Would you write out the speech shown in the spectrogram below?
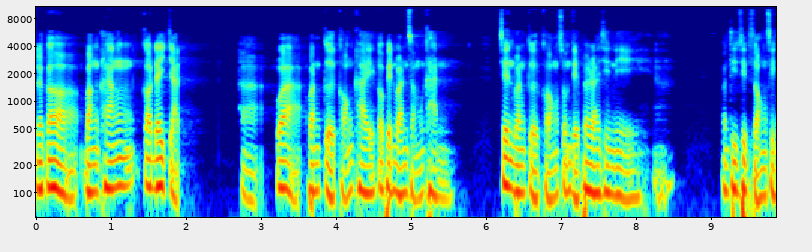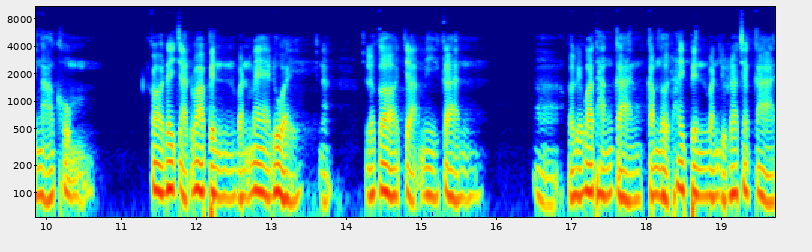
แล้วก็บางครั้งก็ได้จัดว่าวันเกิดของใครก็เป็นวันสำคัญ เช่นวันเกิดของสมเด็จพระราชินี วันที่ 12 สิงหาคม ก็ได้จัดว่าเป็นวันแม่ด้วยนะแล้วก็จะมีการก็เรียกว่าทางการกำหนดให้เป็นวันหยุดราชการ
